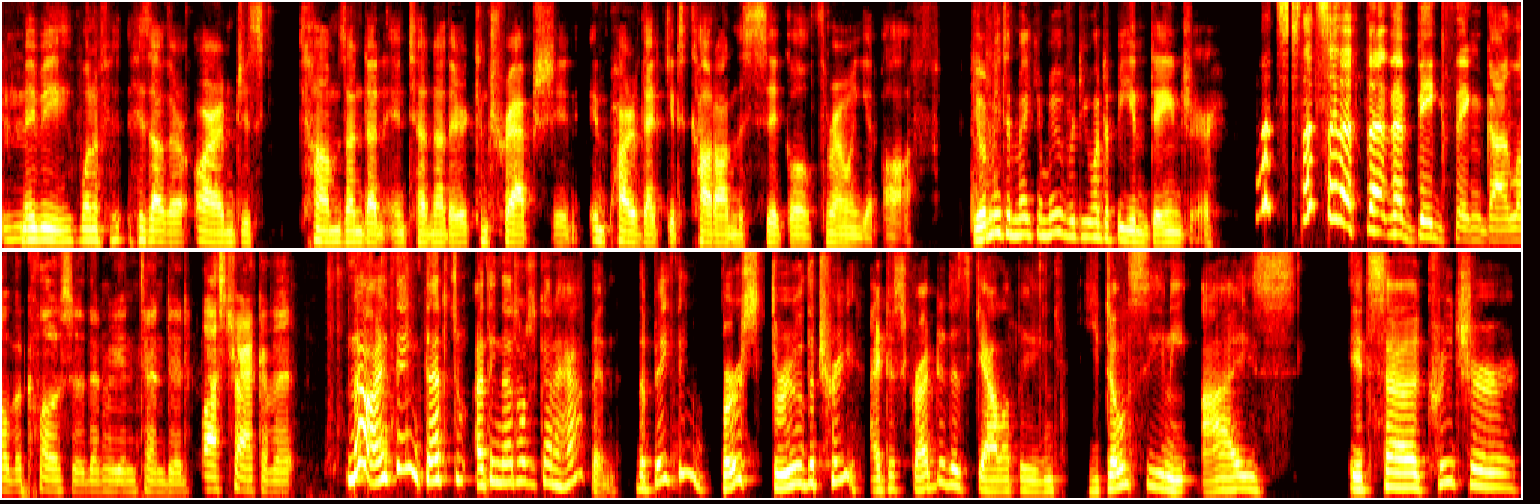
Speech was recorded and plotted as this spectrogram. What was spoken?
Mhm. maybe one of his other arm just comes undone into another contraption, and part of that gets caught on the sickle, throwing it off. Do you want me to make a move, or do you want to be in danger? Let's let's say that, that that big thing got a little bit closer than we intended. Lost track of it. No, I think that's I think that's what's going to happen. The big thing burst through the tree. I described it as galloping. You don't see any eyes. It's a creature.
